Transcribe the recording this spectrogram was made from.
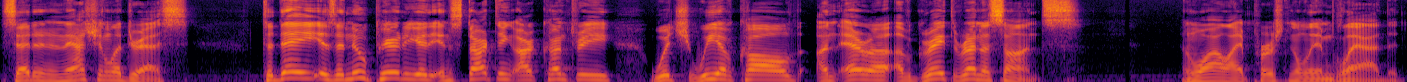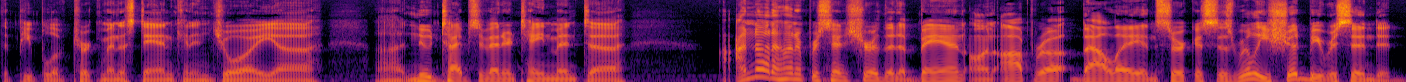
said in a national address Today is a new period in starting our country, which we have called an era of great renaissance. And while I personally am glad that the people of Turkmenistan can enjoy uh, uh, new types of entertainment, uh, I'm not 100% sure that a ban on opera, ballet, and circuses really should be rescinded.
